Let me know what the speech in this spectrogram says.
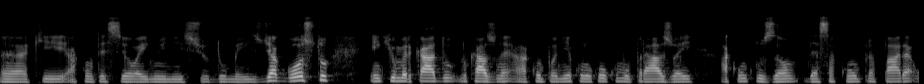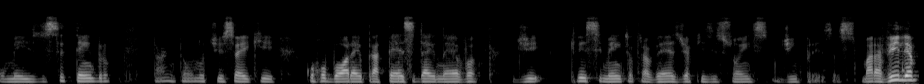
uh, que aconteceu aí no início do mês de agosto, em que o mercado, no caso, né, a companhia colocou como prazo aí a conclusão dessa compra para o mês de setembro. Tá? Então, notícia aí que corrobora aí para a tese da Eneva de crescimento através de aquisições de empresas. Maravilha?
